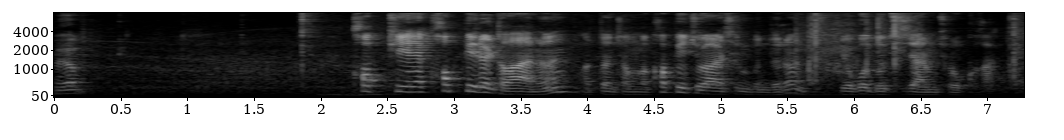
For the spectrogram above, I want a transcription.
커피에 커피를 더하는 어떤 정말 커피 좋아하시는 분들은 요거 놓치지 않으면 좋을 것 같아요.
